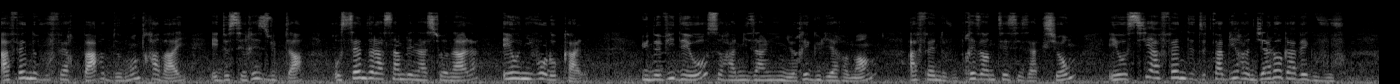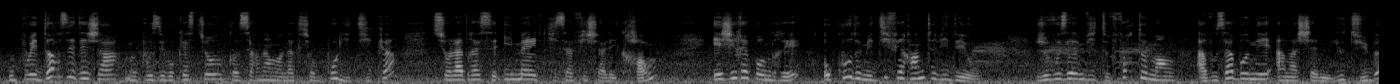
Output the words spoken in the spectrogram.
afin de vous faire part de mon travail et de ses résultats au sein de l'Assemblée nationale et au niveau local. Une vidéo sera mise en ligne régulièrement afin de vous présenter ces actions et aussi afin d'établir un dialogue avec vous. Vous pouvez d'ores et déjà me poser vos questions concernant mon action politique sur l'adresse email qui s'affiche à l'écran et j'y répondrai au cours de mes différentes vidéos. Je vous invite fortement à vous abonner à ma chaîne YouTube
